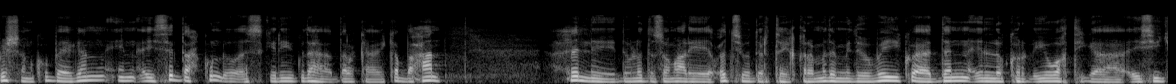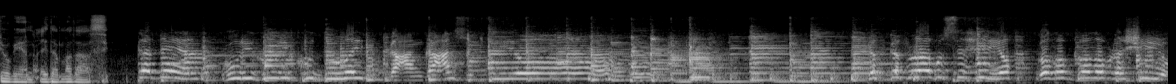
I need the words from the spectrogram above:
bishan ku beegan in ay saddex kun oo askari gudaha dalka ay ka baxaan xili dowladda soomaaliya ay codsi u dirtay qaramada midoobay ku aadan in la kordhiyo wakhtiga ay sii joogayaan ciidamadaasi. Ka dheer guri guri ku lagu sixiyo godob godob dhashiyo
